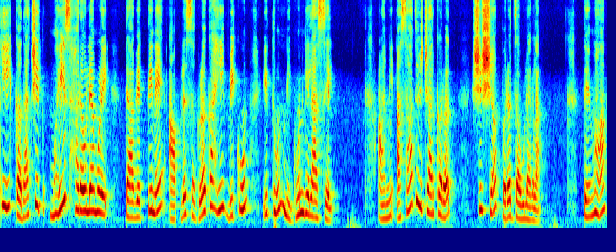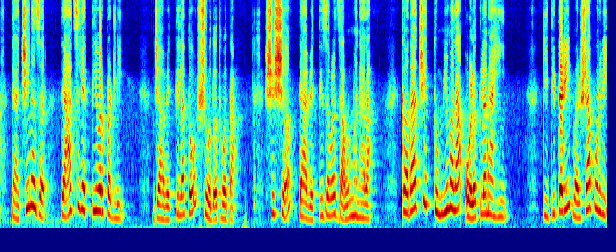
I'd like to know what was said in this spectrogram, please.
की कदाचित म्हैस हरवल्यामुळे त्या व्यक्तीने आपलं सगळं काही विकून इथून निघून गेला असेल. आणि असाच विचार करत शिष्य परत जाऊ लागला. तेव्हा त्याची नजर त्याच व्यक्तीवर पडली ज्या व्यक्तीला तो शोधत होता. शिष्य त्या व्यक्तीजवळ जाऊन म्हणाला कदाचित तुम्ही मला ओळखलं नाही. कितीतरी वर्षापूर्वी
